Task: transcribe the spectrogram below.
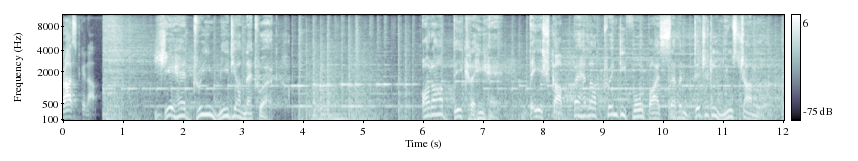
राष्ट्र के नाम। ये है ड्रीम मीडिया नेटवर्क और आप देख रहे हैं देश का पहला 24 बाय 7 डिजिटल न्यूज़ चैनल।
